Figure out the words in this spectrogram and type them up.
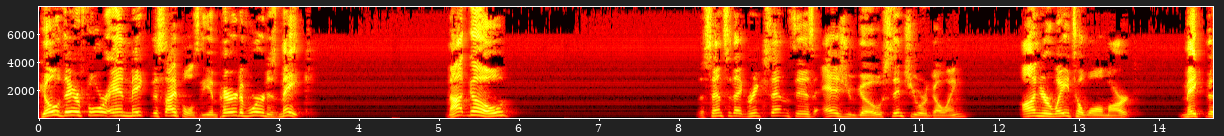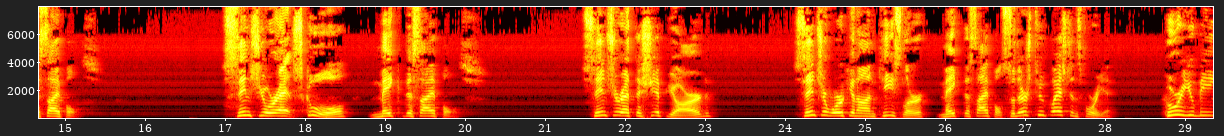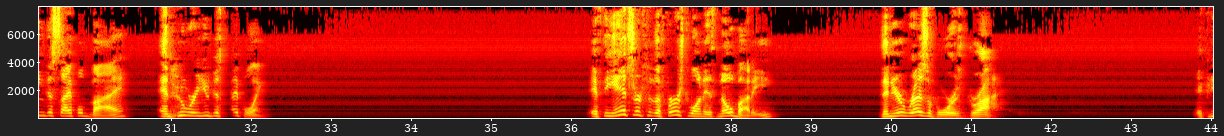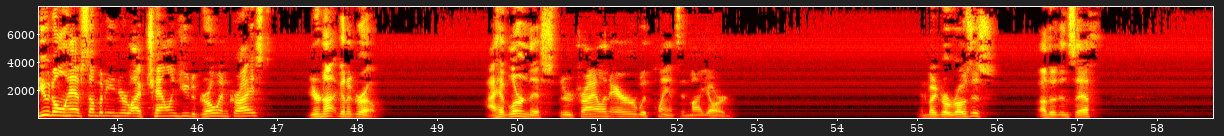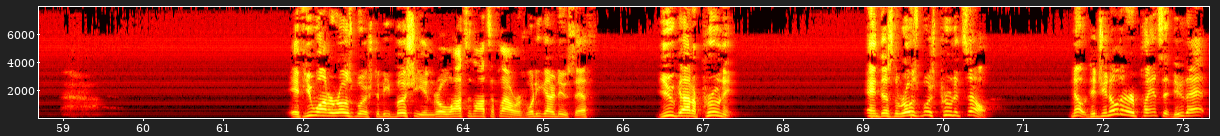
Go therefore and make disciples. The imperative word is make. Not go. The sense of that Greek sentence is as you go, since you are going, on your way to Walmart, make disciples. Since you're at school, make disciples. Since you're at the shipyard, since you're working on Keesler, make disciples. So there's two questions for you. Who are you being discipled by? And who are you discipling? If the answer to the first one is nobody, then your reservoir is dry. If you don't have somebody in your life challenge you to grow in Christ, you're not going to grow. I have learned this through trial and error with plants in my yard. Anybody grow roses other than Seth? If you want a rose bush to be bushy and grow lots and lots of flowers, what do you gotta do, Seth? You gotta prune it. And does the rose bush prune itself? No. Did you know there are plants that do that?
